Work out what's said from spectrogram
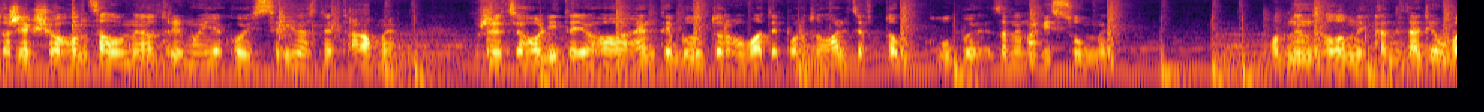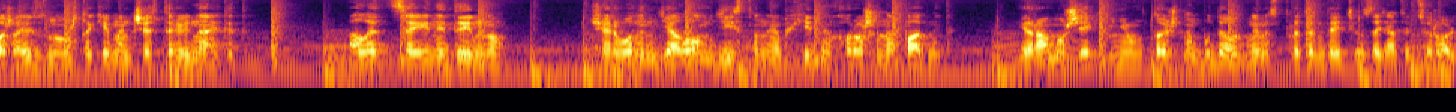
Тож, якщо Гонсало не отримує якоїсь серйозної травми, вже цього літа його агенти будуть торгувати португальців топ-клуби за немалі суми. Одним з головних кандидатів вважають знову ж таки Манчестер Юнайтед. Але це і не дивно. Червоним діалом дійсно необхідний хороший нападник, і Рамош, як мінімум, точно буде одним з претендентів зайняти цю роль.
